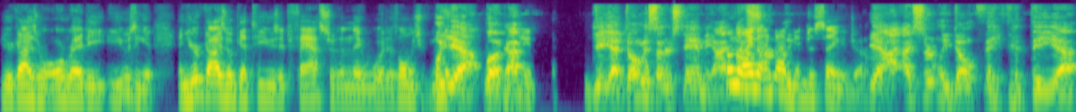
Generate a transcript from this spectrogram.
Your guys are already using it, and your guys will get to use it faster than they would as long as you. Can well, yeah. Look, I, yeah. Don't misunderstand me. I, no, no, I, I, I'm just saying in general. Yeah, I, I certainly don't think that the. Uh,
